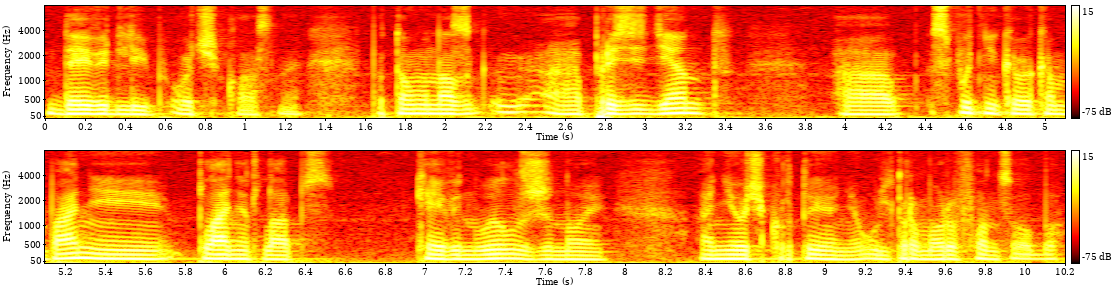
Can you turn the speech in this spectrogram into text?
Дэвид Лип, очень классный. Потом у нас а, президент а, спутниковой компании Planet Labs, Кевин Уилл с женой. Они очень крутые, у них ультрамарафонцы оба.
